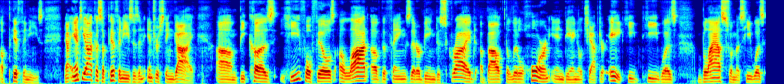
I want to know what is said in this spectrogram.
Epiphanes. Now, Antiochus Epiphanes is an interesting guy um, because he fulfills a lot of the things that are being described about the little horn in Daniel chapter 8. He, he was blasphemous, he was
